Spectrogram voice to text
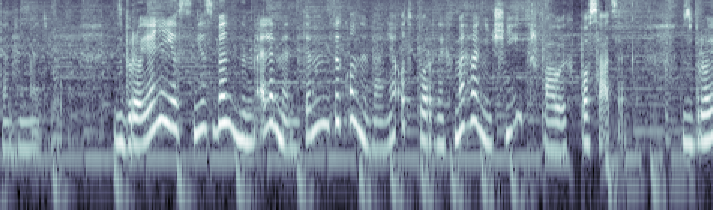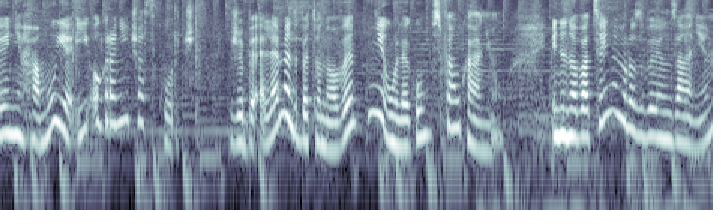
cm. Zbrojenie jest niezbędnym elementem wykonywania odpornych mechanicznie i trwałych posadzek. Zbrojenie hamuje i ogranicza skurcz, żeby element betonowy nie uległ spękaniu. Innowacyjnym rozwiązaniem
